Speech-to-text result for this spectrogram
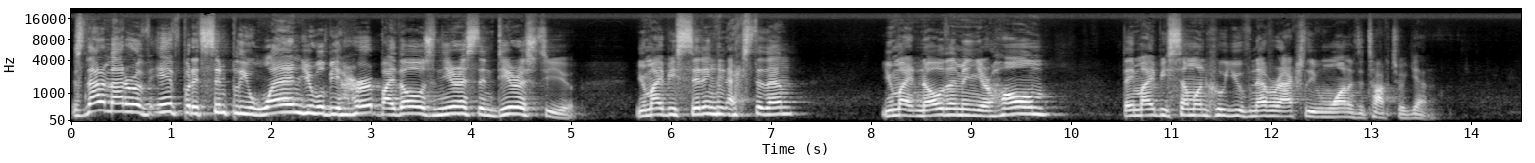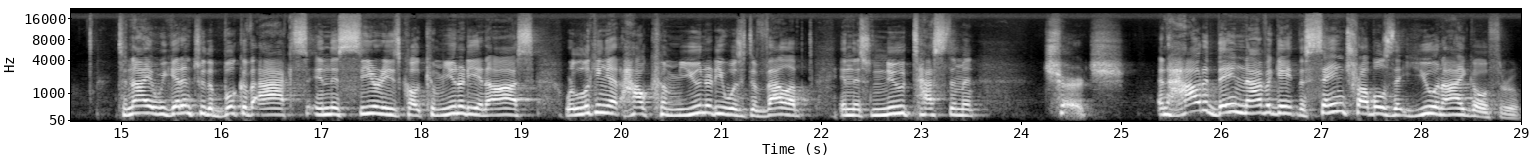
It's not a matter of if, but it's simply when you will be hurt by those nearest and dearest to you. You might be sitting next to them, you might know them in your home, they might be someone who you've never actually wanted to talk to again. Tonight, we get into the book of Acts in this series called Community in Us. We're looking at how community was developed in this New Testament church. And how did they navigate the same troubles that you and I go through?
